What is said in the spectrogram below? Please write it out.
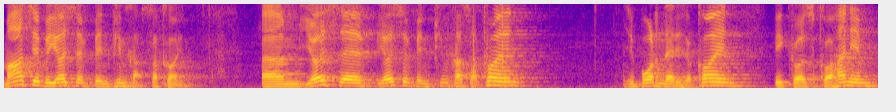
Maaseh Yosef ben Pinchas HaKohen. Um, Yosef, Yosef ben Pinchas HaKohen, it's important that he's a Kohen because Kohanim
